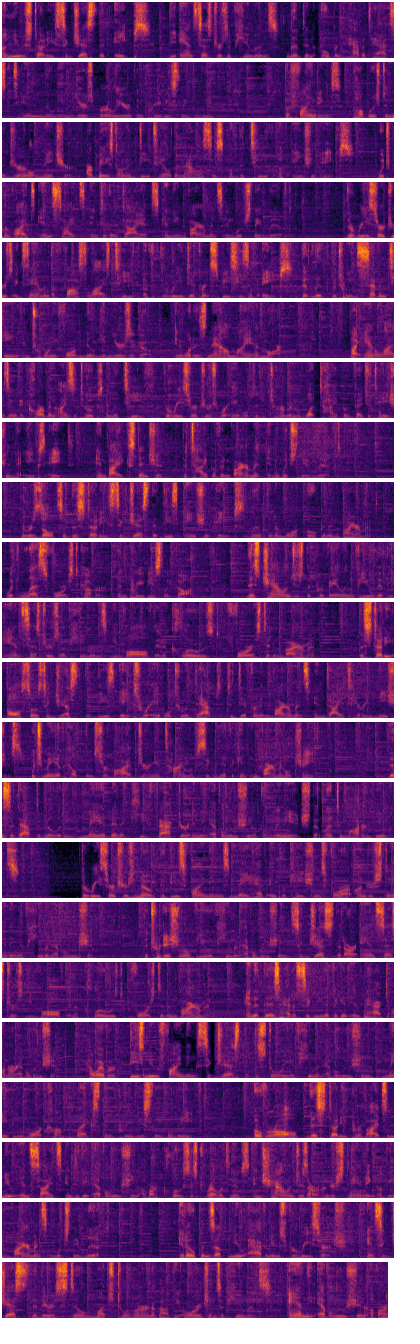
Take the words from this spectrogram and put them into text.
A new study suggests that apes, the ancestors of humans, lived in open habitats 10 million years earlier than previously believed. The findings, published in the journal Nature, are based on a detailed analysis of the teeth of ancient apes, which provides insights into their diets and the environments in which they lived. The researchers examined the fossilized teeth of three different species of apes that lived between 17 and 24 million years ago in what is now Myanmar. By analyzing the carbon isotopes in the teeth, the researchers were able to determine what type of vegetation the apes ate, and by extension, the type of environment in which they lived. The results of the study suggest that these ancient apes lived in a more open environment, with less forest cover than previously thought. This challenges the prevailing view that the ancestors of humans evolved in a closed, forested environment. The study also suggests that these apes were able to adapt to different environments and dietary niches, which may have helped them survive during a time of significant environmental change. This adaptability may have been a key factor in the evolution of the lineage that led to modern humans. The researchers note that these findings may have implications for our understanding of human evolution. The traditional view of human evolution suggests that our ancestors evolved in a closed, forested environment, and that this had a significant impact on our evolution. However, these new findings suggest that the story of human evolution may be more complex than previously believed. Overall, this study provides new insights into the evolution of our closest relatives and challenges our understanding of the environments in which they lived. It opens up new avenues for research and suggests that there is still much to learn about the origins of humans and the evolution of our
